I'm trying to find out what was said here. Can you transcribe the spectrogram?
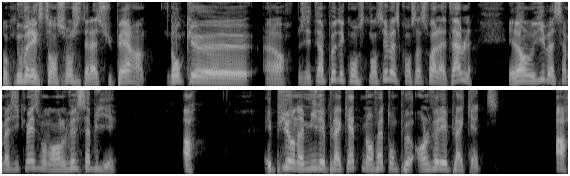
Donc nouvelle extension, j'étais là super. Donc euh, alors j'étais un peu décontenancé parce qu'on s'assoit à la table et là on nous dit bah c'est Magic Maze, on a enlevé le sablier. Ah. Et puis on a mis les plaquettes, mais en fait on peut enlever les plaquettes. Ah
